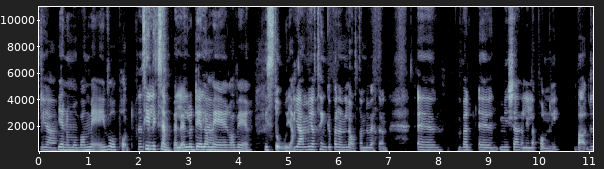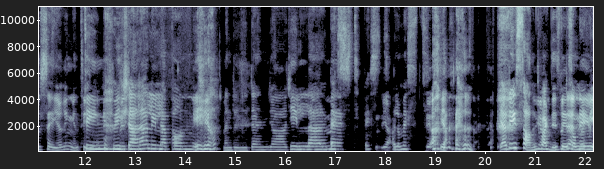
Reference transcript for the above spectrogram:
Ja. genom att vara med i vår podd. Precis. Till exempel, eller dela Ja. med er av er historia. ja, men jag tänker på den låten, du vet den. Eh, vad, eh, min kära lilla ponny. Bara, du säger ingenting. Ting, min kära lilla ponny. Ja. Men du är den jag gillar mest. Bäst. Ja. Eller mest. Ja. Ja. ja, det är sant faktiskt. Det är som med Millie.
